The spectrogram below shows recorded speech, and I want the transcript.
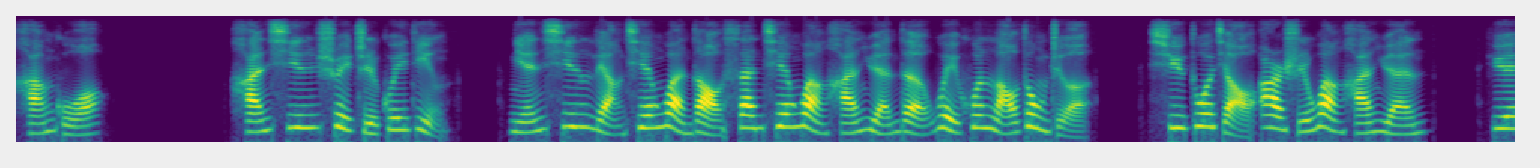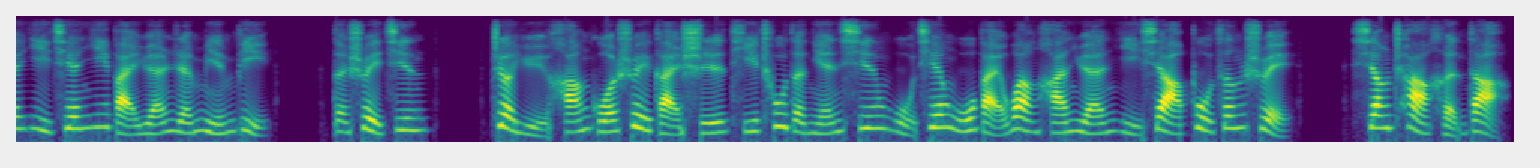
韩国韩薪税制规定，年薪两千万到三千万韩元的未婚劳动者，需多缴二十万韩元（约一千一百元人民币）的税金，这与韩国税改时提出的年薪五千五百万韩元以下不增税相差很大。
